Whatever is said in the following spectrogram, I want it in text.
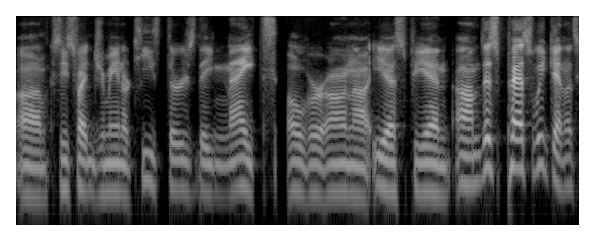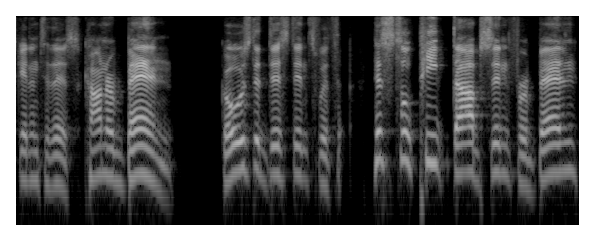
um because he's fighting Jermaine Ortiz Thursday night over on uh, ESPN. Um, this past weekend, let's get into this. Conor Benn goes the distance with Pistol Pete Dobson for Benn.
